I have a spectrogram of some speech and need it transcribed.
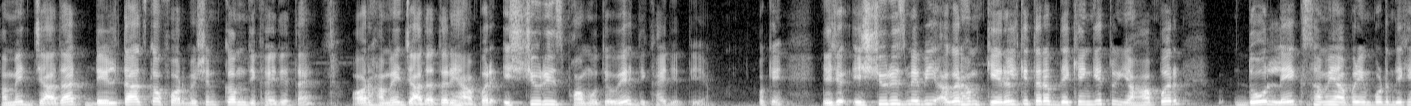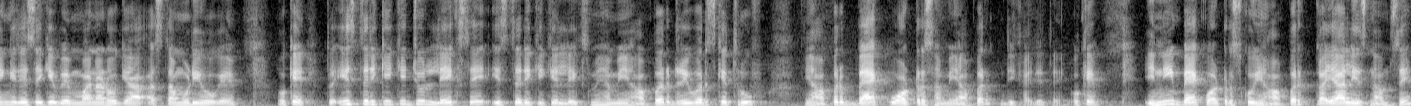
हमें ज़्यादा डेल्टाज का फॉर्मेशन कम दिखाई देता है और हमें ज़्यादातर यहाँ पर इश्यूरीज फॉर्म होते हुए दिखाई देती है। ओके? ये जो इश्यूरीज में भी अगर हम केरल की तरफ़ देखेंगे तो यहाँ पर दो लेक्स हमें यहाँ पर इंपॉर्टेंट दिखेंगे, जैसे कि वेम्बानाड हो गया, अस्तामुड़ी हो गए। ओके? तो इस तरीके के जो लेक्स है, इस तरीके के लेक्स में हमें यहाँ पर रिवर्स के थ्रू यहाँ पर बैक वाटर्स हमें यहाँ पर दिखाई देते हैं ओके इन्हीं बैक वाटर्स को यहाँ पर कयाल इस नाम से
